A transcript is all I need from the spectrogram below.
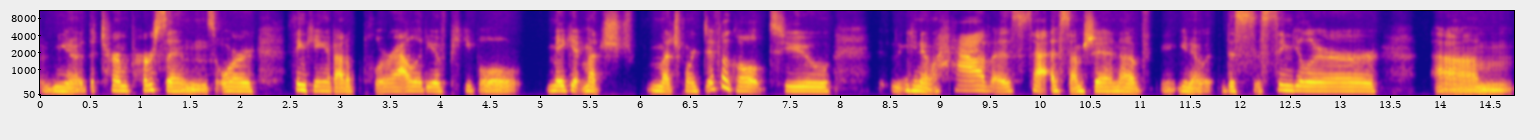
you know the term persons or thinking about a plurality of people make it much much more difficult to you know have a set assumption of you know this singular um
